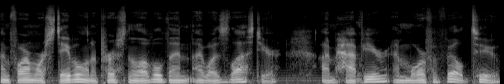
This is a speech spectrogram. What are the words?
I'm far more stable on a personal level than I was last year. I'm happier and more fulfilled too.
